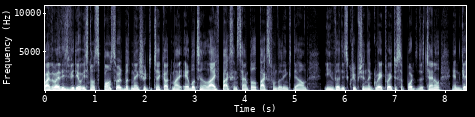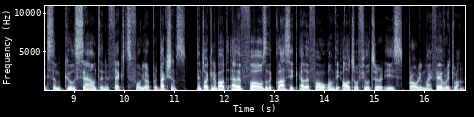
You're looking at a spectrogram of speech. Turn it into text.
By the way, this video is not sponsored, but make sure to check out my Ableton Live packs and sample packs from the link down in the description. A great way to support the channel and get some cool sound and effects for your productions. And talking about LFOs, the classic LFO on the auto filter is probably my favorite one.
